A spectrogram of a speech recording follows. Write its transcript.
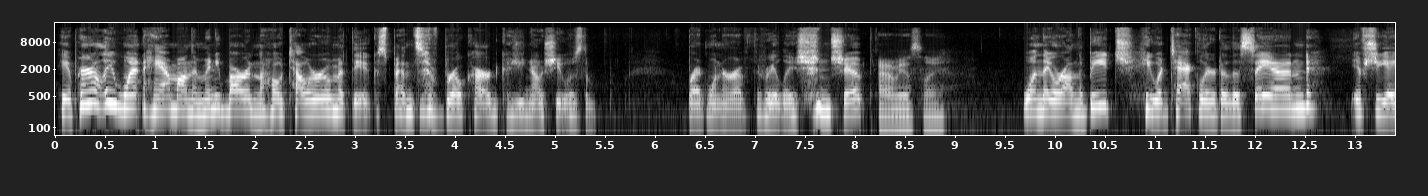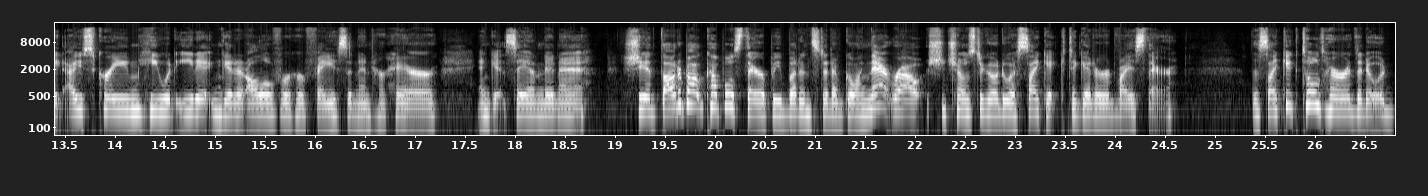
He apparently went ham on the minibar in the hotel room at the expense of Brocarde because you know she was the breadwinner of the relationship. Obviously. When they were on the beach, he would tackle her to the sand. If she ate ice cream, he would eat it and get it all over her face and in her hair and get sand in it. She had thought about couples therapy, but instead of going that route, she chose to go to a psychic to get her advice there. The psychic told her that it would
